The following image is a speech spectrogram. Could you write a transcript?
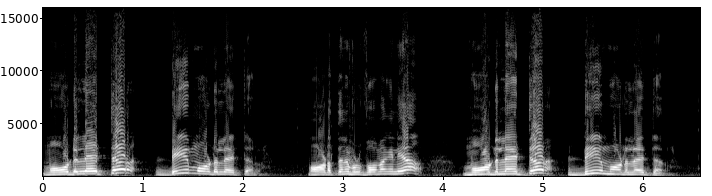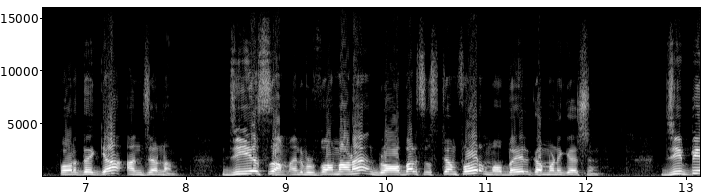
മോഡുലേറ്റർ ഡി മോഡുലേറ്റർ മോഡത്തിന്റെ ഫുൾ ഫോം എങ്ങനെയാ? മോഡുലേറ്റർ ഡി മോഡുലേറ്റർ പുറത്തേക്ക് അഞ്ചെണ്ണം. ജി എസ് എം അതിന്റെ full global system for mobile communication G P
